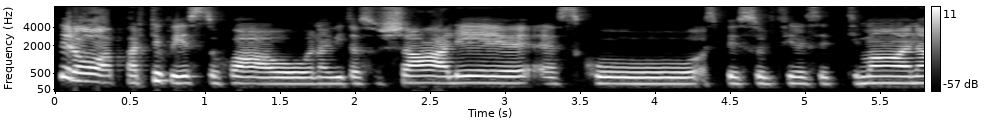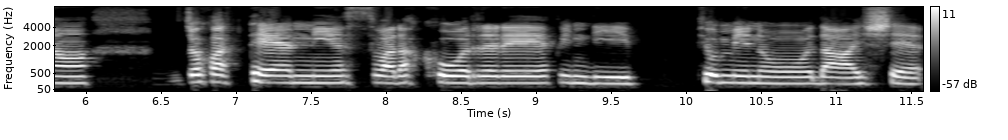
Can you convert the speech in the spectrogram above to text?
Però a parte questo qua ho una vita sociale, esco spesso il fine settimana, gioco a tennis, vado a correre, quindi più o meno dai, c'è.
